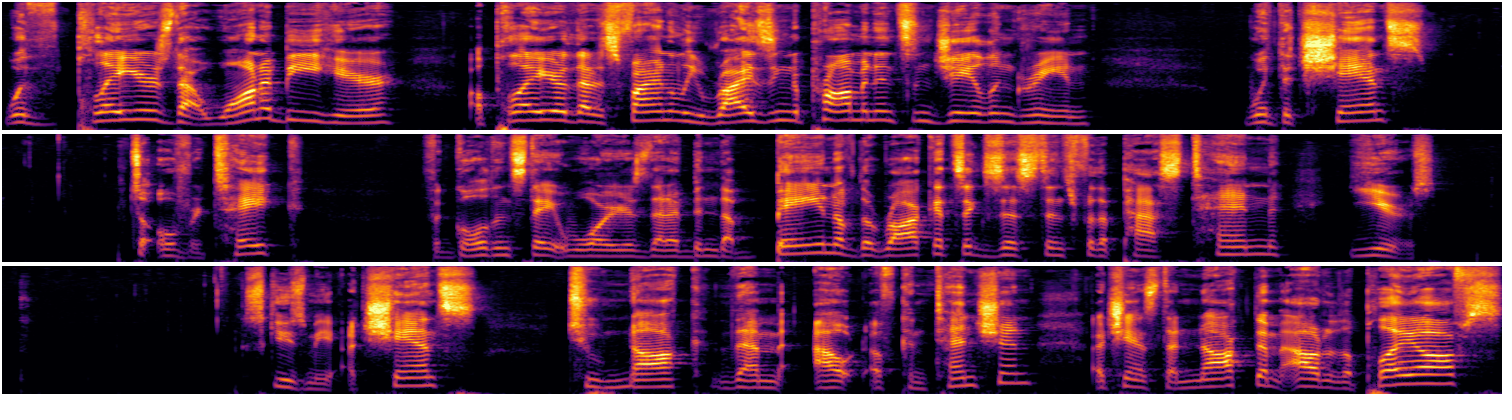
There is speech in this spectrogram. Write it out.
with players that want to be here, a player that is finally rising to prominence in Jalen Green with the chance to overtake the Golden State Warriors that have been the bane of the Rockets' existence for the past 10 years. Excuse me, a chance to knock them out of contention, a chance to knock them out of the playoffs,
